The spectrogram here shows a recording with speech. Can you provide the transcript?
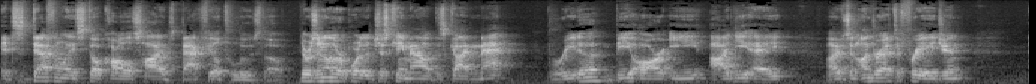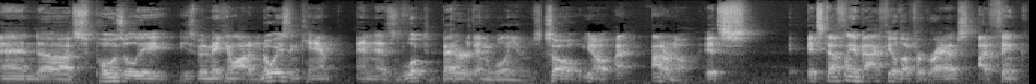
It's definitely still Carlos Hyde's backfield to lose, though. There was another report that just came out. This guy, Matt Breida, B R E I D A, uh, he's an undrafted free agent and uh, supposedly he's been making a lot of noise in camp and has looked better than Williams. So you know, I, I don't know. It's it's definitely a backfield up for grabs. I think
